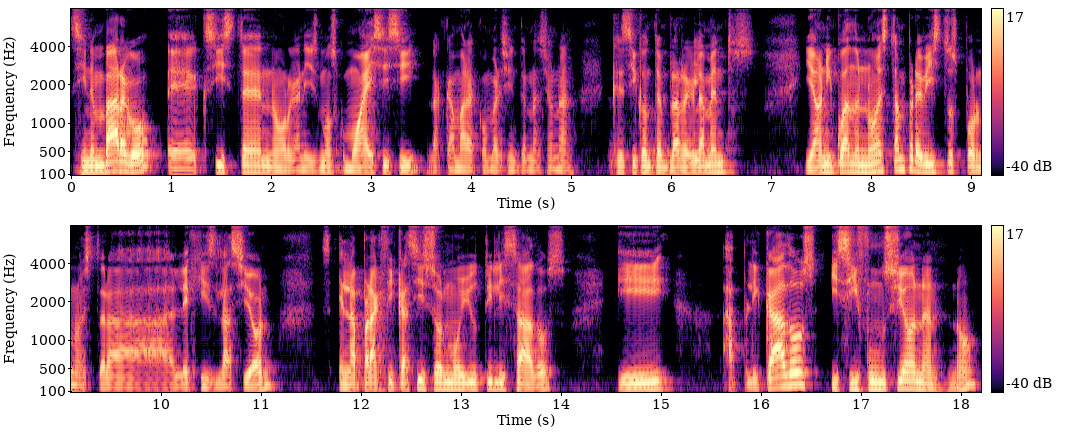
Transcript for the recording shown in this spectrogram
Sin embargo, eh, existen organismos como ICC, la Cámara de Comercio Internacional, que sí contempla reglamentos. Y aun y cuando no están previstos por nuestra legislación, en la práctica sí son muy utilizados y aplicados y sí funcionan, ¿no?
